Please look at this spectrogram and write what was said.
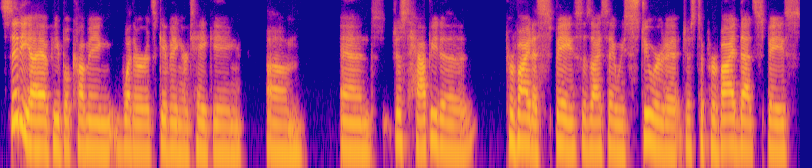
city, I have people coming, whether it's giving or taking um, and just happy to provide a space as i say we steward it just to provide that space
